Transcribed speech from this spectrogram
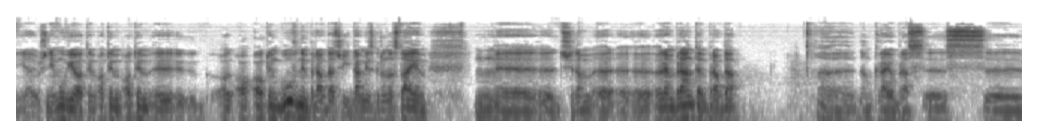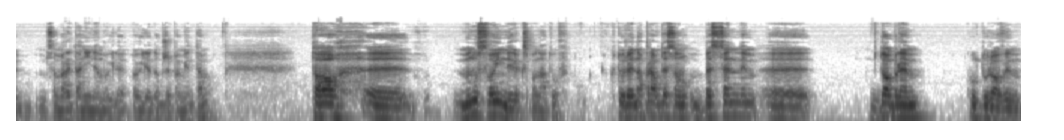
ja już nie mówię o tym, o tym, o tym, y, o, o, o tym głównym, prawda, czyli Damie z Gronostajem, czy tam Rembrandtem, prawda, tam krajobraz z Samarytaninem, o ile, o ile dobrze pamiętam, to mnóstwo innych eksponatów, które naprawdę są bezcennym y, dobrem kulturowym,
